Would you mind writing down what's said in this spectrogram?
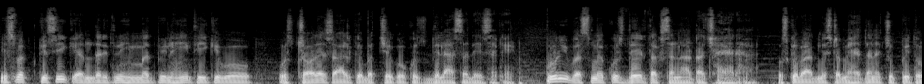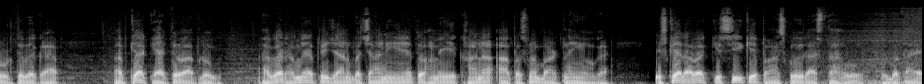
इस वक्त किसी के अंदर इतनी हिम्मत भी नहीं थी कि वो उस चौदह साल के बच्चे को कुछ दिलासा दे सके। पूरी बस में कुछ देर तक सन्नाटा छाया रहा। उसके बाद मिस्टर मेहता ने चुप्पी तोड़ते हुए कहा, अब क्या कहते हो आप लोग? अगर हमें अपनी जान बचानी है तो हमें ये खाना आपस में बांटना ही होगा। इसके अलावा किसी के पास कोई रास्ता हो तो बताए।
